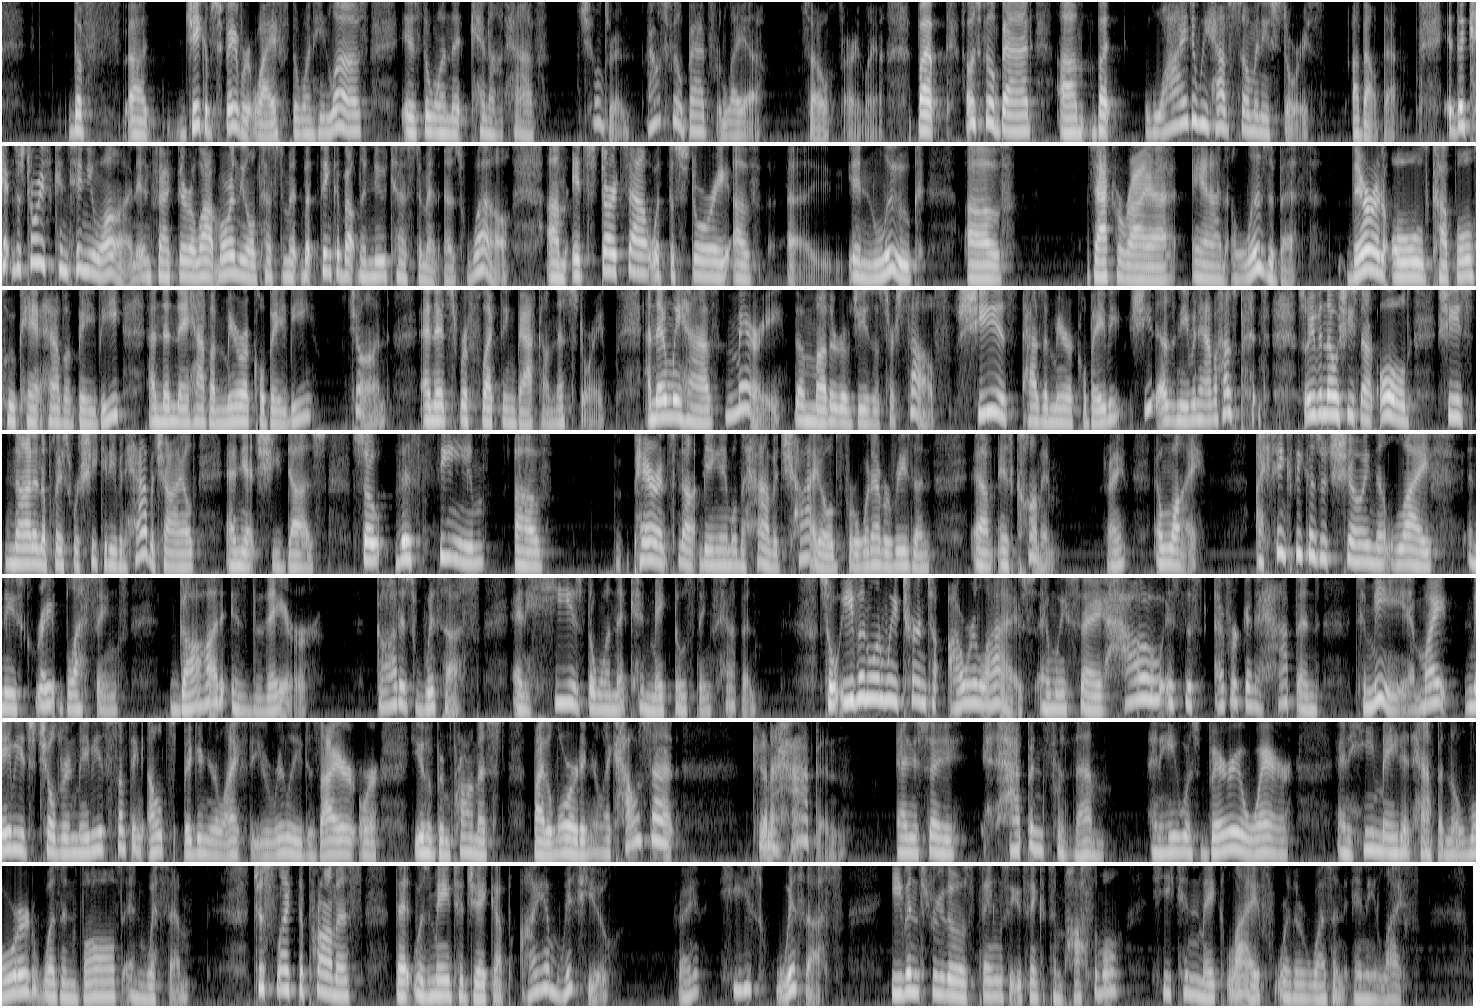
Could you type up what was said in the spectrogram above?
the uh, Jacob's favorite wife, the one he loves, is the one that cannot have children. I always feel bad for Leah. So sorry, Leah. But I always feel bad. Um, but why do we have so many stories about that? The, the stories continue on. In fact, there are a lot more in the Old Testament, but think about the New Testament as well. Um, it starts out with the story of, uh, in Luke, of Zachariah and Elizabeth they're an old couple who can't have a baby, and then they have a miracle baby, John, and it's reflecting back on this story. And then we have Mary, the mother of Jesus herself. She is has a miracle baby. She doesn't even have a husband. So even though she's not old, she's not in a place where she could even have a child, and yet she does. So this theme of parents not being able to have a child for whatever reason um, is common, right? And why? I think because it's showing that life and these great blessings, God is there. God is with us, and He is the one that can make those things happen. So even when we turn to our lives and we say, How is this ever going to happen to me? It might, maybe it's children, maybe it's something else big in your life that you really desire or you have been promised by the Lord. And you're like, How is that going to happen? And you say, It happened for them and he was very aware and he made it happen. The Lord was involved and with them. Just like the promise that was made to Jacob I am with you, right? He's with us. Even through those things that you think it's impossible, he can make life where there wasn't any life.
